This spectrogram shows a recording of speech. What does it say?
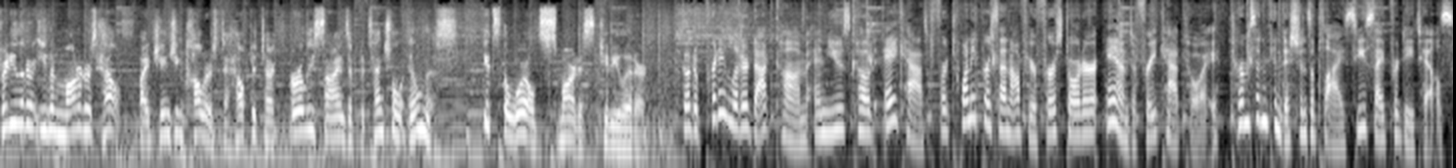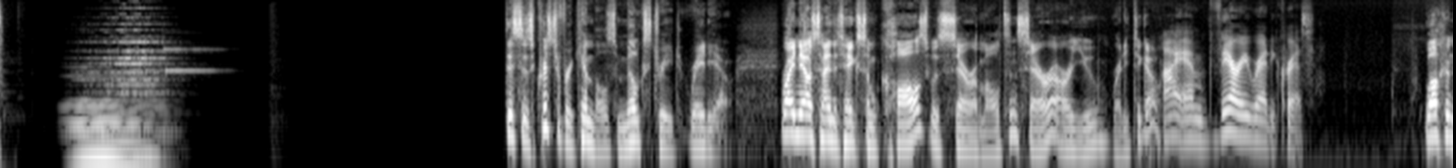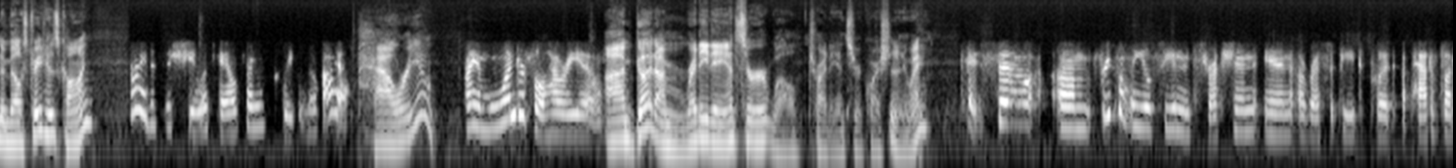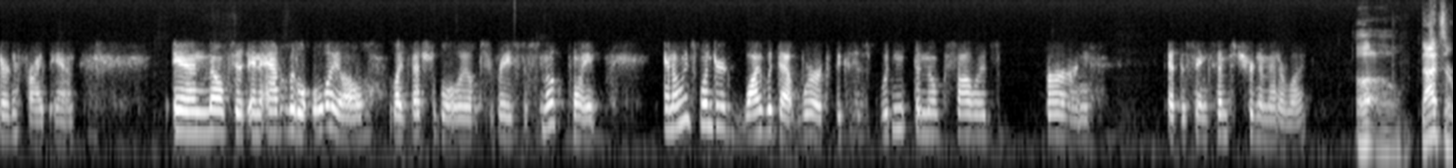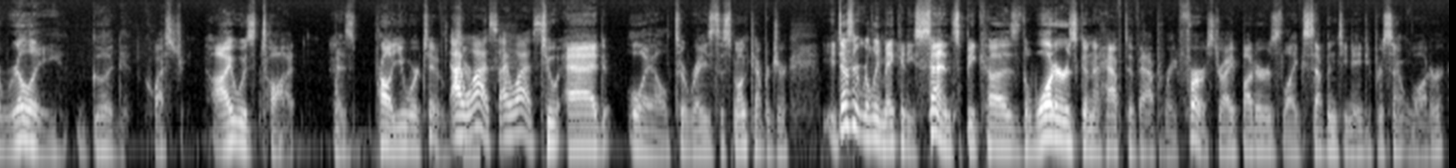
Pretty Litter even monitors health by changing colors to help detect early signs of potential illness. It's the world's smartest kitty litter. Go to prettylitter.com and use code ACAST for 20% off your first order and a free cat toy. Terms and conditions apply. See site for details. This is Christopher Kimball's Milk Street Radio. Right now, it's time to take some calls with Sara Moulton. Sara, are you ready to go? I am very ready, Chris. Welcome to Milk Street. Who's calling? Hi, this is Sheila Kale from Cleveland, Ohio. How are you? I am wonderful. How are you? I'm good. I'm ready to answer, well, try to answer your question anyway. Okay, so um, frequently you'll see an instruction in a recipe to put a pat of butter in a fry pan and melt it and add a little oil, like vegetable oil, to raise the smoke point. And I always wondered why would that work? Because wouldn't the milk solids burn at the same temperature no matter what? Uh oh. That's a really good question. I was taught, as probably you were too. I was. I was. To add oil to raise the smoke temperature. It doesn't really make any sense because the water is going to have to evaporate first, right? Butter's like 17, 80% water.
